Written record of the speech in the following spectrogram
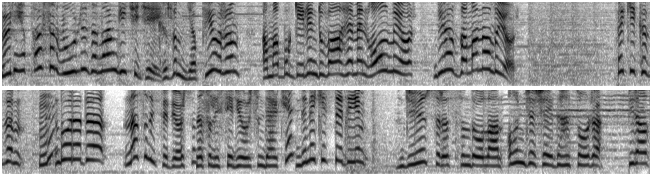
Böyle yaparsan uğurlu zaman geçecek. Kızım yapıyorum ama bu gelin duvağı hemen olmuyor. Biraz zaman alıyor. Peki kızım, bu arada nasıl hissediyorsun? Nasıl hissediyorsun derken? Demek istediğim düğün sırasında olan onca şeyden sonra biraz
